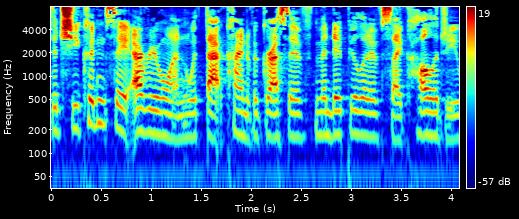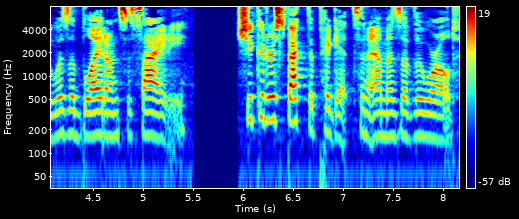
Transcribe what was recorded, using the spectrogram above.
that she couldn't say everyone with that kind of aggressive, manipulative psychology was a blight on society. She could respect the Piggots and Emmas of the world,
